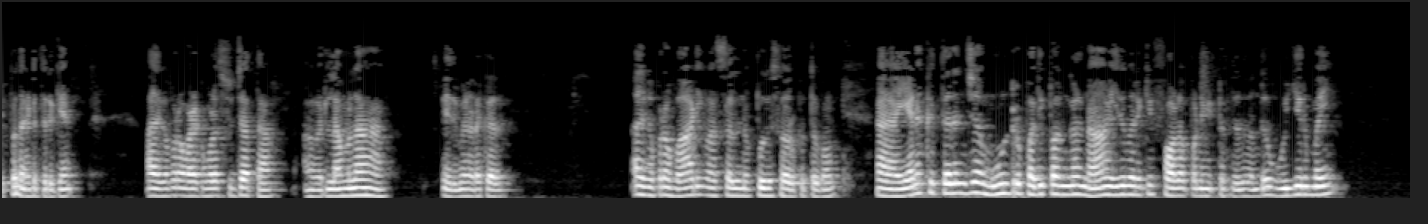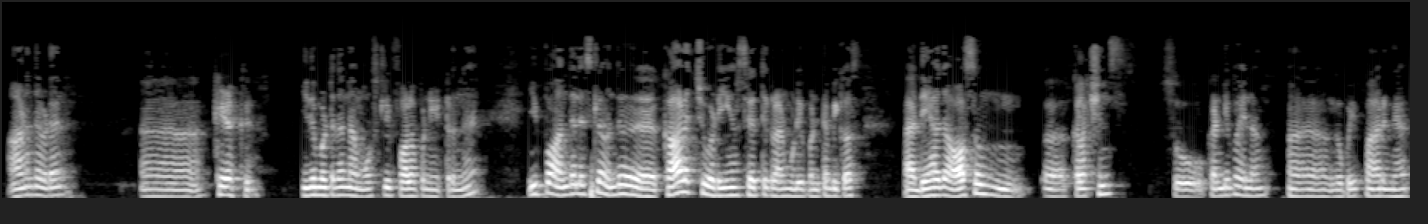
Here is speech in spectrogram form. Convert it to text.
இப்போ தான் எடுத்திருக்கேன். அதுக்கப்புறம் வழக்கம் போல் சுஜாதா. அவர் இல்லாமலாம் எதுவுமே நடக்காது. அதுக்கப்புறம் வாடி வாசல்னு புதுசாக ஒரு புத்தகம். எனக்கு தெரிஞ்ச மூன்று பதிப்பங்கள் நான் இது வரைக்கும் ஃபாலோ பண்ணிட்டு இருந்தது வந்து உயிர்மை ஆனந்தவுடன் கிழக்கு. இது மட்டும் தான் நான் மோஸ்ட்லி ஃபாலோ பண்ணிகிட்டு இருந்தேன். இப்போ அந்த லிஸ்ட்டில் வந்து காலச்சுவடியும் சேர்த்துக்கலாம்னு முடிவு பண்ணிட்டேன். Because they have the awesome collections so கண்டிப்பாக எல்லாம் uh, அங்கே போய் பாருங்கள்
